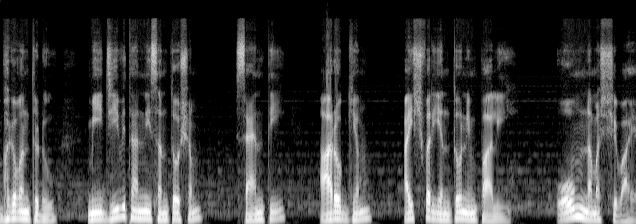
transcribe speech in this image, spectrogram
భగవంతుడు మీ జీవితాన్ని సంతోషం శాంతి ఆరోగ్యం ఐశ్వర్యంతో నింపాలి. ఓం నమ శివాయ.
